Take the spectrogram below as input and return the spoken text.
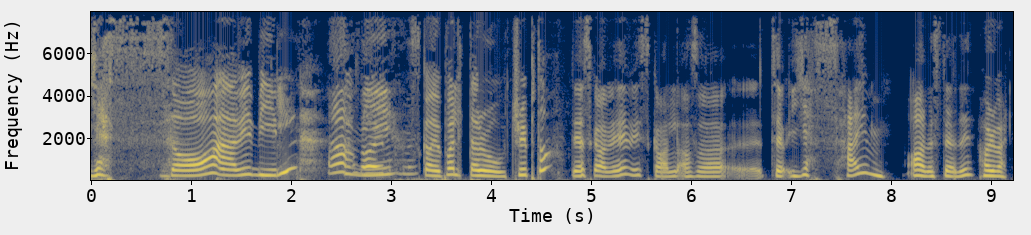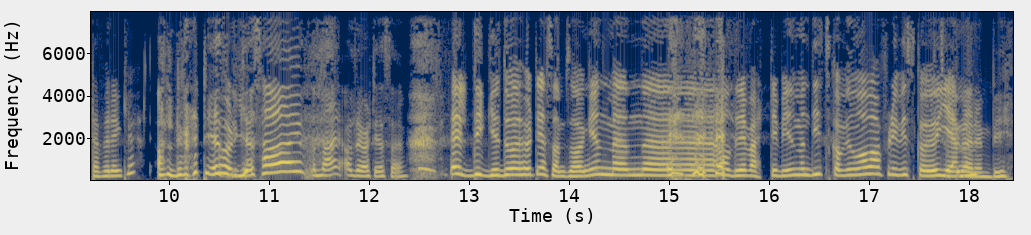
Yes! Da er vi i bilen. Ah, For vi skal jo på litt av roadtrip, da. Det skal vi. Vi skal altså til Jessheim. Alle steder. Har du vært der før, egentlig? Aldri vært i? Jessheim! Nei, aldri vært i Jessheim. Jeg digger, Du har hørt Jessheim-sangen, men uh, aldri vært i byen. Men dit skal vi nå, da, fordi vi skal jo hjem. det er en by.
